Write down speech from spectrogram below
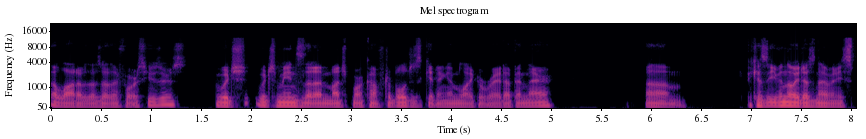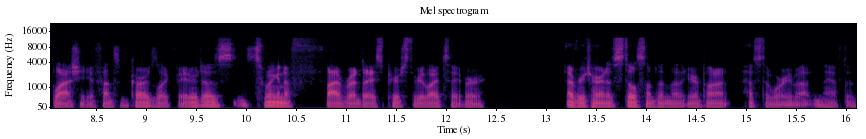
a lot of those other force users which which means that i'm much more comfortable just getting him like right up in there um because even though he doesn't have any splashy offensive cards like vader does swinging a five red dice pierce three lightsaber every turn is still something that your opponent has to worry about and they have to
